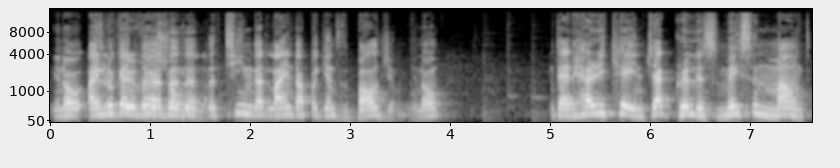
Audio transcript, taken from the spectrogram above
You know, I It's look very, at the, the, the, the team that lined up against Belgium, you know. That Harry Kane, Jack Grealish, Mason Mount,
